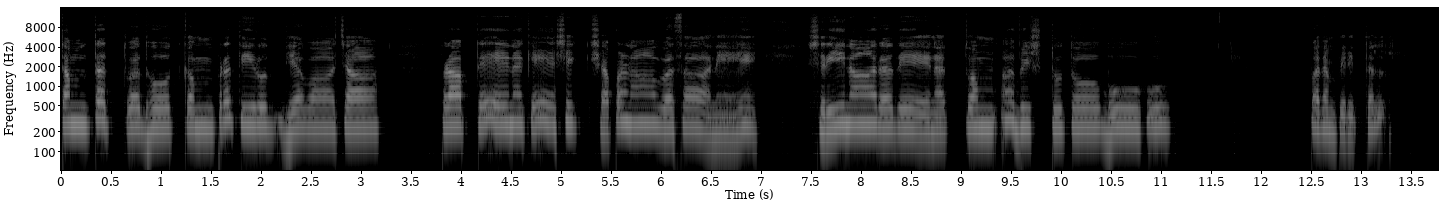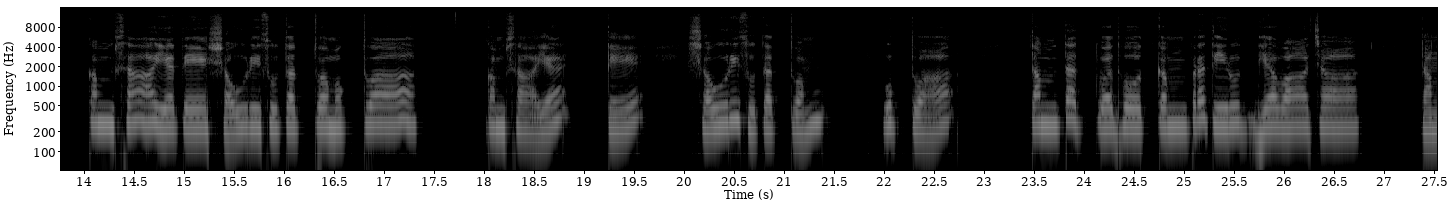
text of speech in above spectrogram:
तं तत्त्वधोत्कं प्रतिरुध्य वाचा प्राप्तेन केशिक्षपणावसाने श्रीनारदेन त्वम् अभिष्टुतो भूः पदं पिरित्तल् कंसाय ते शौरिसुतत्वमुक्त्वा कंसाय ते शौरिसुतत्वम् उक्त्वा तं तत्त्वधोत्कं प्रतिरुध्य वाचा। तं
